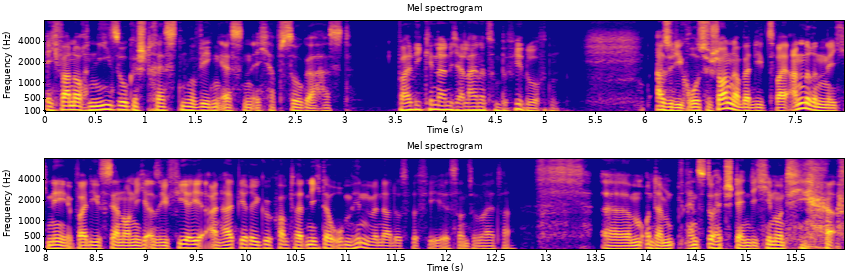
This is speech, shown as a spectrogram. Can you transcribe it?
ich war noch nie so gestresst, nur wegen Essen. Ich hab's so gehasst. Weil die Kinder nicht alleine zum Buffet durften. Also die große schon, aber die zwei anderen nicht. Nee, weil die ist ja noch nicht, also die viereinhalbjährige kommt halt nicht da oben hin, wenn da das Buffet ist und so weiter. Ähm, und dann rennst du halt ständig hin und her.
